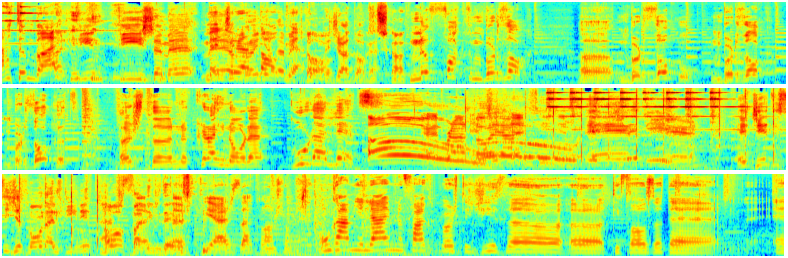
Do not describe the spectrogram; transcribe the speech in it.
A të mbaj. Altin ti ishe me me rrënjë dhe me këto, me gjëra toke. Po, në fakt mbërdhok, ë uh, mbërdhoku, mbërdhok, mbërdhokët është në krahinore guralec. Oh, e pra to e Altini. E gjeti. E gjeti si gjithmonë Altini. Oh, faleminderit. Është jashtëzakonshëm. Unë kam një lajm në fakt për të gjithë uh, tifozët e e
